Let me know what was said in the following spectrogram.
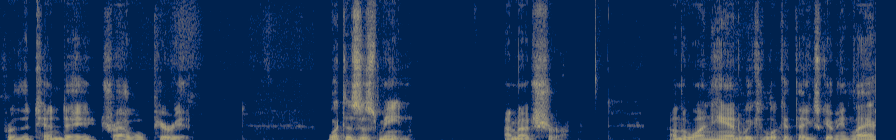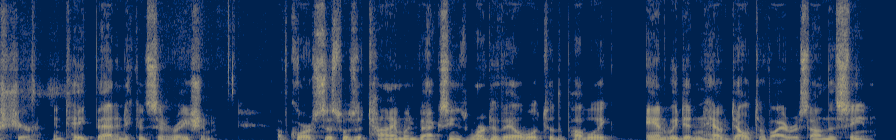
for the 10 day travel period. What does this mean? I'm not sure. On the one hand, we can look at Thanksgiving last year and take that into consideration. Of course, this was a time when vaccines weren't available to the public and we didn't have Delta virus on the scene.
